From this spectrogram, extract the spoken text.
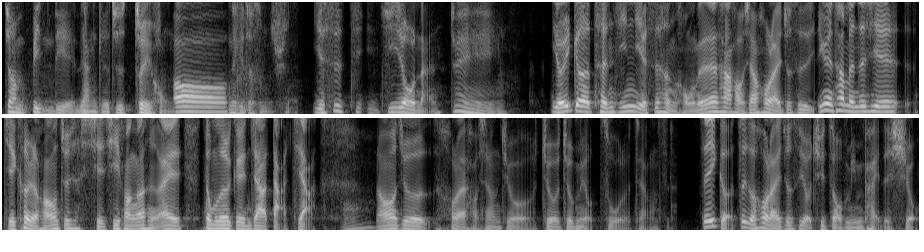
就他们并列，两个就是最红的，哦，那个叫什么群？也是肌肌肉男。对，有一个曾经也是很红的，但是他好像后来就是因为他们那些捷克人好像就是血气方刚，很爱动不动就跟人家打架，然后就后来好像就就就没有做了这样子。这个这个后来就是有去走名牌的秀，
